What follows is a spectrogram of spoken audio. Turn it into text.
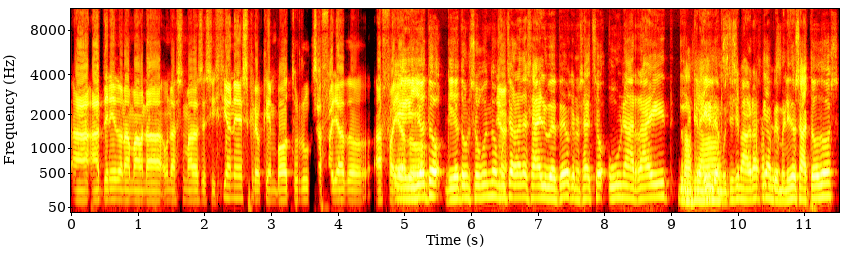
ha, ha tenido una mala- unas malas decisiones. Creo que en bot Rux ha fallado. Ha Eh, fallado. Guilloto, Guilloto, un segundo. Muchas gracias a LVP que nos ha hecho una raid Gracias. increíble. Muchísimas gracias. Gracias. Bienvenidos a todos.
